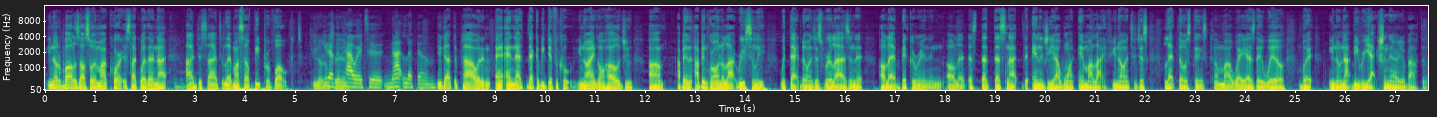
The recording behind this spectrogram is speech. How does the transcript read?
you know, the ball is also in my court. It's like whether or not I decide to let myself be provoked. You know what you I'm have the power to not let them. You got the power, and, and and that that could be difficult. You know, I ain't gonna hold you. Um, I've been I've been growing a lot recently with that though, and just realizing that all that bickering and all that that's that that's not the energy I want in my life. You know, and to just let those things come my way as they will, but you know, not be reactionary about them.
